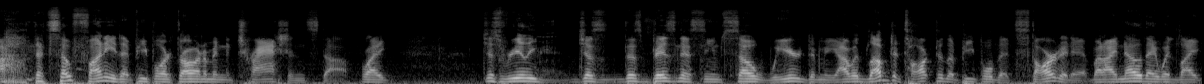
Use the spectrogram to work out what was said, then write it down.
Oh, that's so funny that people are throwing them in the trash and stuff. Like, just really, just this business seems so weird to me. I would love to talk to the people that started it, but I know they would like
